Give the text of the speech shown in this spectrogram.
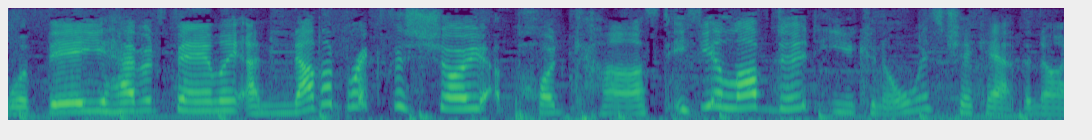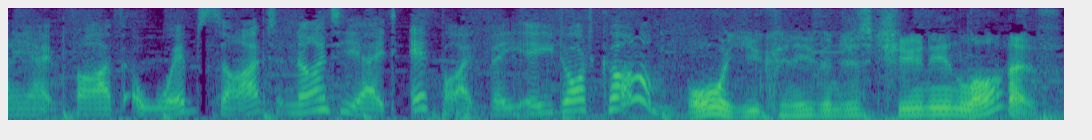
Well, there you have it, family. Another breakfast show podcast. If you loved it, you can always check out the 98.5 website, 98five.com. Or you can even just tune in live.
